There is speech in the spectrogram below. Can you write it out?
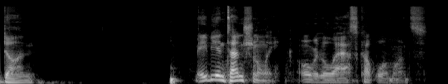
done maybe intentionally over the last couple of months.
